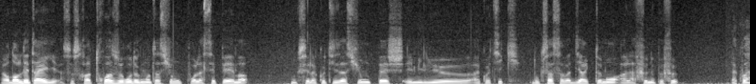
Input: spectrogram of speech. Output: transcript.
Alors dans le détail, ce sera 3 euros d'augmentation pour la CPMA, donc c'est la cotisation pêche et milieu aquatique. Donc ça, ça va directement à la feu ne peut feu. La quoi?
